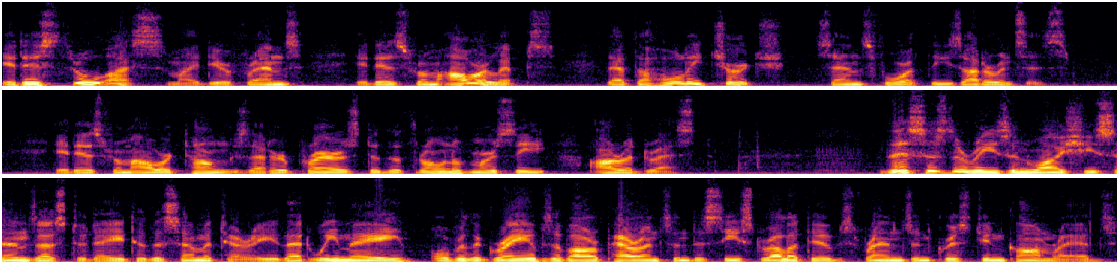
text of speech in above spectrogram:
It is through us, my dear friends, it is from our lips that the Holy Church sends forth these utterances. It is from our tongues that her prayers to the throne of mercy are addressed. This is the reason why she sends us today to the cemetery, that we may, over the graves of our parents and deceased relatives, friends, and Christian comrades,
